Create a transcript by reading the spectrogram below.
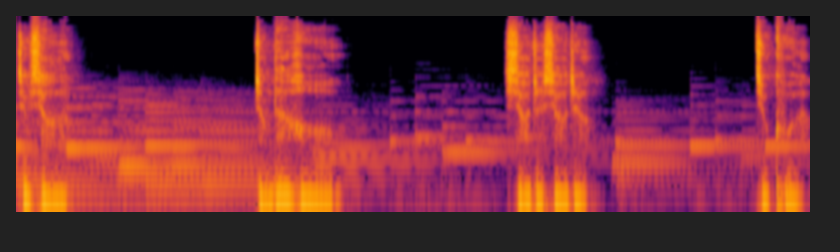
就笑了；长大后，笑着笑着就哭了。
